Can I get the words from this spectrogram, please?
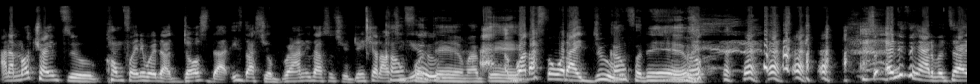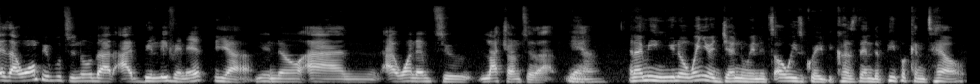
And I'm not trying to come for anybody that does that. If that's your brand, if that's what you're doing, shout out Come to for you. them, I beg. But that's not what I do. Come for You them. know? so anything I advertise, I want people to know that I believe in it, yeah. you know, and I want them to latch onto that. Yeah. And I mean, you know, when you're genuine, it's always great because then the people can tell.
